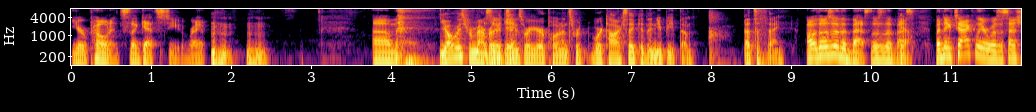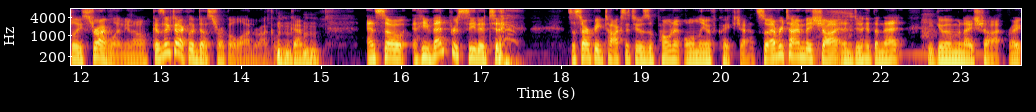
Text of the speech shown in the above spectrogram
your opponents that gets to you, right? Mm-hmm. Mm-hmm. Um You always remember the games where your opponents were, were toxic and then you beat them. That's a thing. Oh, those are the best. Those are the best. But Nick Tackler was essentially struggling, you know, because Nick Tackler does struggle a lot in Rocket League. Mhm, Okay. mhm. And so he then proceeded to to start being toxic to his opponent only with quick chats. So every time they shot and didn't hit the net, he'd give him a nice shot, right?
